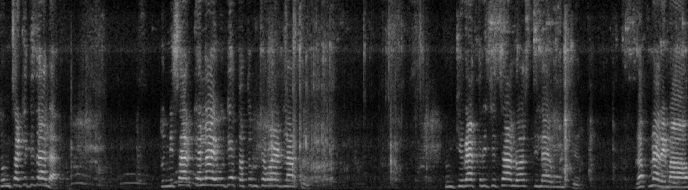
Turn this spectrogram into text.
तुमचा किती झाला? तुम्ही सारख्या लाईव्ह घेता तुमच्या वाढला असेल तुमची रात्रीची चालू असती लाईव्ह उशीर गपणार आहे माव.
